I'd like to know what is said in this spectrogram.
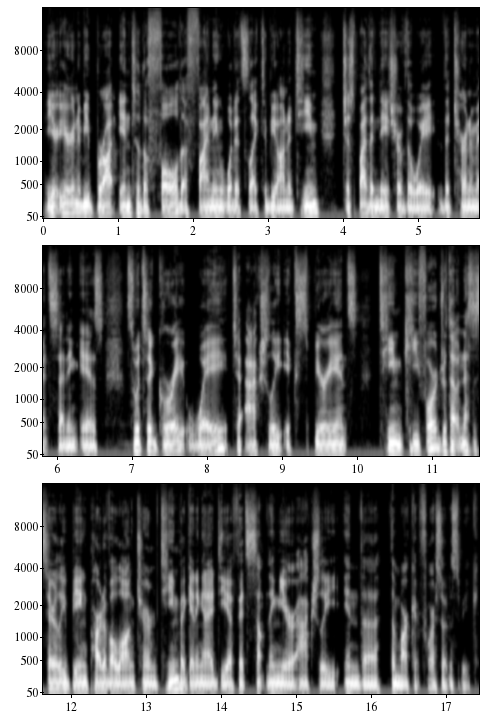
You're, you're going to be brought into the fold of finding what it's like to be on a team just by the nature of the way the tournament setting is. So it's a great way to actually experience Team Keyforge without necessarily being part of a long term team, but getting an idea if it's something you're actually in the the market for, so to speak.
